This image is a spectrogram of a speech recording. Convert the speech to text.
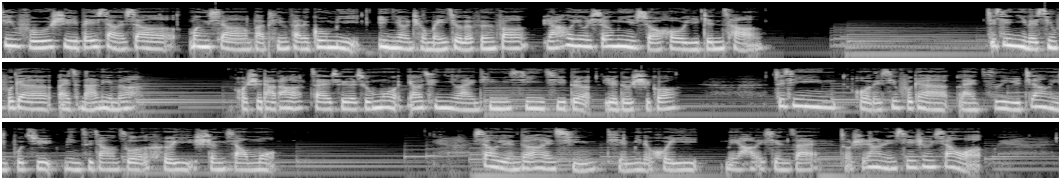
幸福是一杯想象，梦想把平凡的谷米酝酿成美酒的芬芳，然后用生命守候与珍藏。最近你的幸福感来自哪里呢？我是淘淘，在这个周末邀请你来听新一期的阅读时光。最近我的幸福感来自于这样一部剧，名字叫做《何以笙箫默》。校园的爱情，甜蜜的回忆。美好的现在总是让人心生向往，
